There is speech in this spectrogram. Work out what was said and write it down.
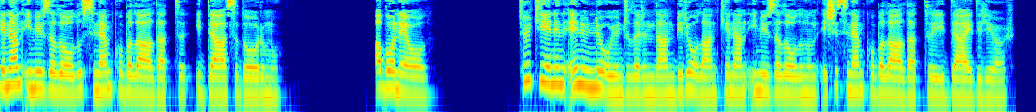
Kenan İmirzalıoğlu Sinem Kobal'ı aldattı iddiası doğru mu? Abone ol. Türkiye'nin en ünlü oyuncularından biri olan Kenan İmirzalıoğlu'nun eşi Sinem Kobal'ı aldattığı iddia ediliyor.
